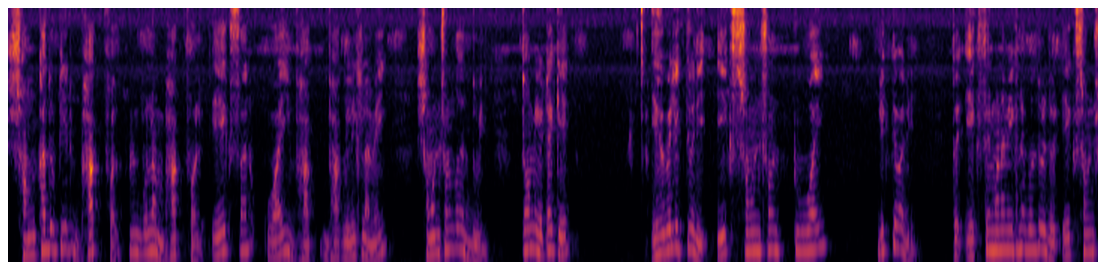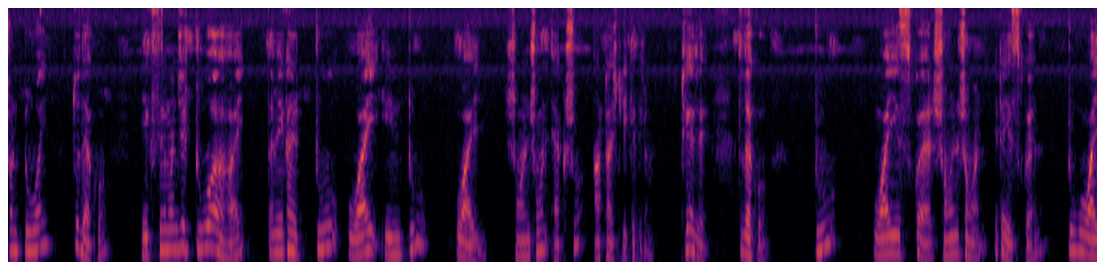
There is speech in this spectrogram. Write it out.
সংখ্যা দুটির ভাগফল, আমি বললাম ভাগফল এক্স আর ওয়াই ভাগ ভাগ লিখলাম এই সমান সমান কত? দুই। তো আমি এটাকে এভাবে লিখতে পারি এক্স সমান সমান টু ওয়াই লিখতে পারি? তো এক্সের মানে আমি এখানে বলতে পারি তো এক্স সমান সমান টু ওয়াই তো দেখো এক্সের মান যে টু হয় তো আমি এখানে টু ওয়াই ইন্টু ওয়াই সমান সমান একশো আঠাশ লিখে দিলাম। ঠিক আছে? তো দেখো টু ওয়াই স্কোয়ার সমান সমান এটা স্কোয়ার টু ওয়াই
